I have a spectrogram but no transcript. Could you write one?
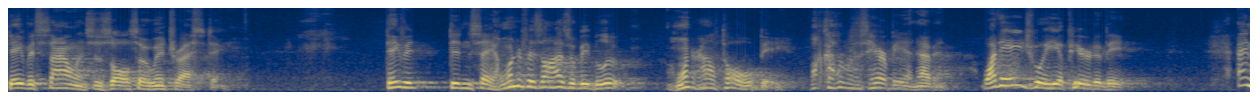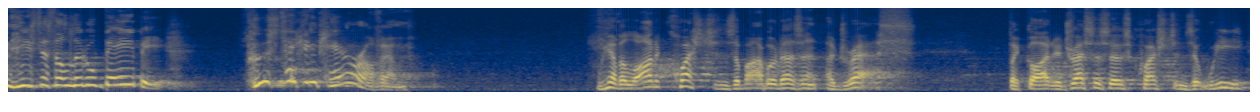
David's silence is also interesting. David didn't say, I wonder if his eyes will be blue. I wonder how tall he'll be. What color will his hair be in heaven? What age will he appear to be? And he's just a little baby. Who's taking care of him? We have a lot of questions the Bible doesn't address, but God addresses those questions that we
